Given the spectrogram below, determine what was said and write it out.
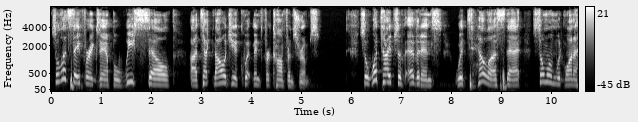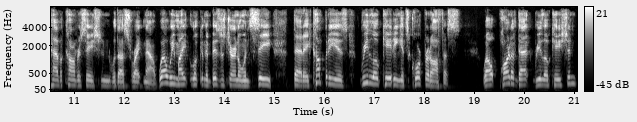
So let's say, for example, we sell uh, technology equipment for conference rooms. So, what types of evidence would tell us that someone would want to have a conversation with us right now? Well, we might look in the business journal and see that a company is relocating its corporate office. Well, part of that relocation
